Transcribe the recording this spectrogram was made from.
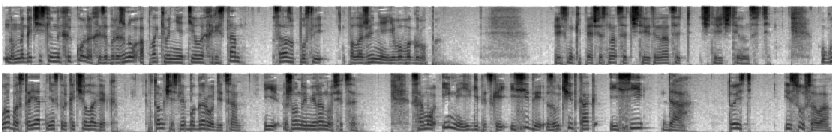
На многочисленных иконах изображено оплакивание тела Христа сразу после положения его в гроб. Рисунки 5.16, 4.13, 4.14. У гроба стоят несколько человек, в том числе Богородица и жены мироносицы. Само имя египетской Исиды звучит как Исида, то есть Иисусова.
